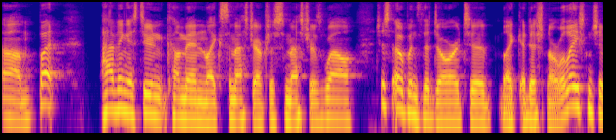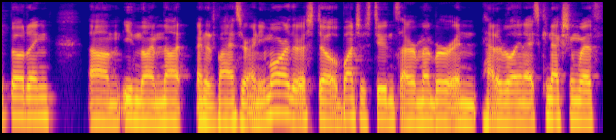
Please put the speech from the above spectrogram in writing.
Um, but having a student come in like semester after semester as well just opens the door to like additional relationship building um, even though i'm not an advisor anymore there are still a bunch of students i remember and had a really nice connection with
